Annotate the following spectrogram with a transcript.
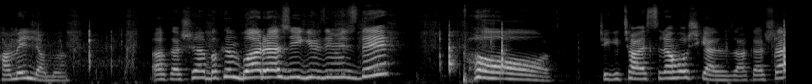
Kamelya mı? Arkadaşlar bakın bu araziye girdiğimizde Pat. Çekiç çaresine hoş geldiniz arkadaşlar.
